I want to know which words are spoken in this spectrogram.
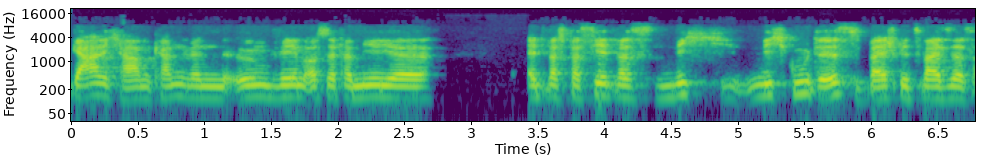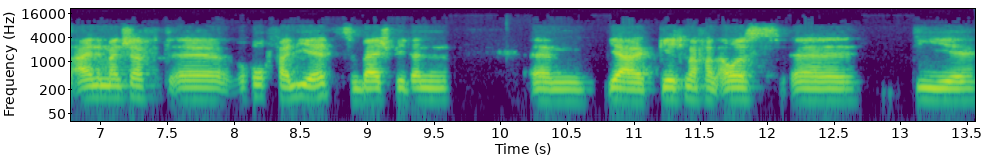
gar nicht haben kann, wenn irgendwem aus der Familie etwas passiert, was nicht, nicht gut ist, beispielsweise, dass eine Mannschaft äh, hoch verliert, zum Beispiel, dann ähm, ja, gehe ich mal von aus, äh, die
